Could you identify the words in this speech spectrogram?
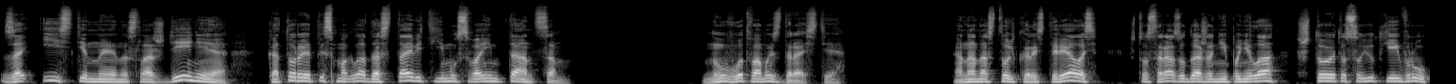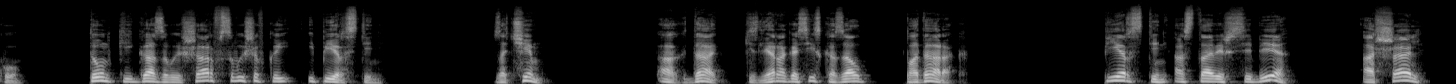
за истинное наслаждение, которое ты смогла доставить ему своим танцем. Ну вот вам и здрасте. Она настолько растерялась, что сразу даже не поняла, что это суют ей в руку. Тонкий газовый шарф с вышивкой и перстень. Зачем? Ах, да, Кизляр Агаси сказал «подарок». «Перстень оставишь себе, а шаль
